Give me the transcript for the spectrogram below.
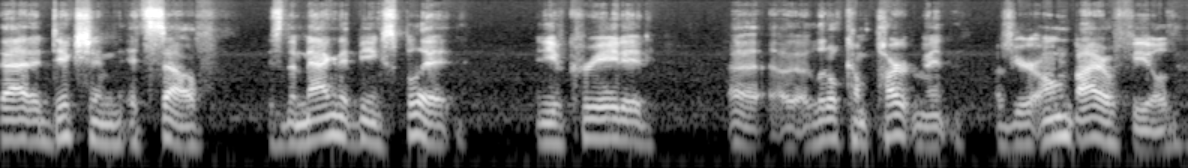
that addiction itself is the magnet being split, and you've created a, a little compartment of your own biofield,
